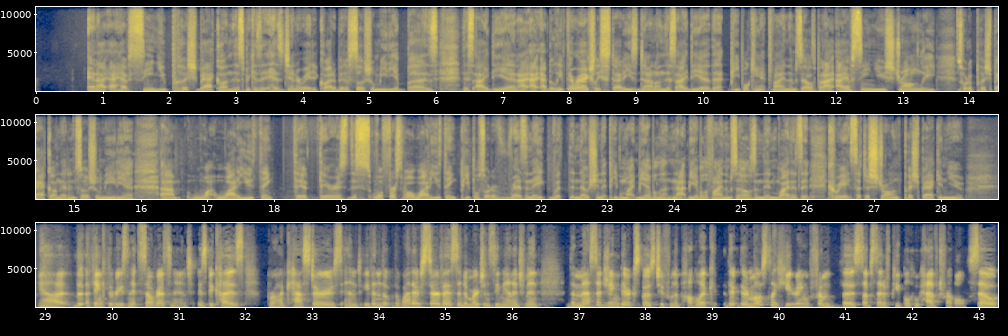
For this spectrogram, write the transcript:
and I, I, have seen you push back on this because it has generated quite a bit of social media buzz, this idea. And I, I believe there were actually studies done on this idea that people can't find themselves. But I, I have seen you strongly sort of push back on that in social media. Um, wh- why do you think that there is this well first of all why do you think people sort of resonate with the notion that people might be able to not be able to find themselves and then why does it create such a strong pushback in you yeah, the, I think the reason it's so resonant is because broadcasters and even the, the weather service and emergency management, the messaging they're exposed to from the public, they're, they're mostly hearing from the subset of people who have trouble. So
